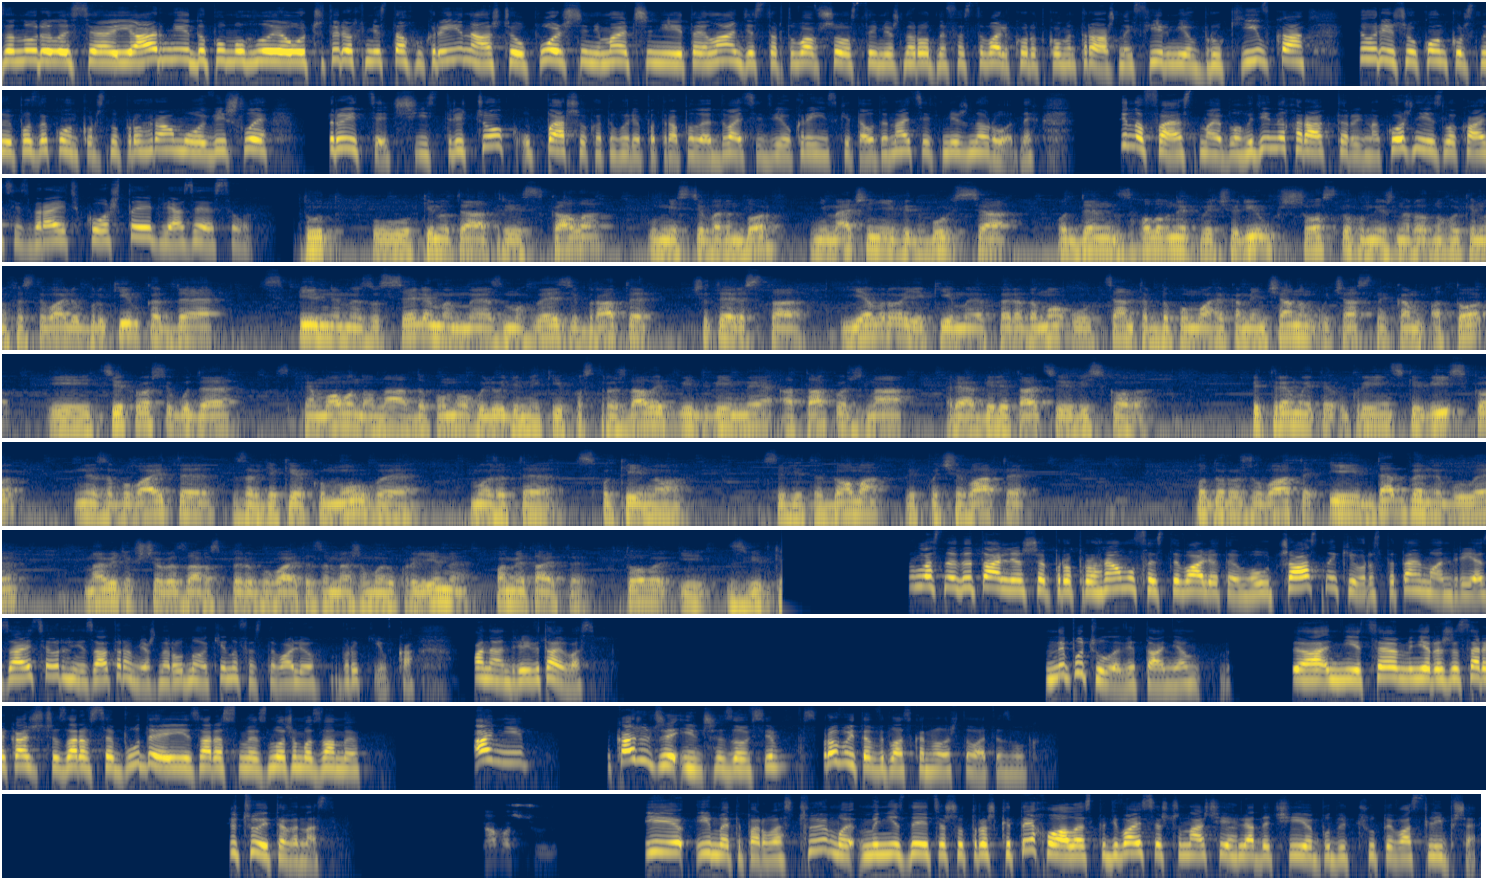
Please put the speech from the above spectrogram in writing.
занурилися і армії допомогли у чотирьох містах України. А ще у Польщі, Німеччині і Таїланді стартував шостий міжнародний фестиваль короткометражних фільмів Бруківка. Цьогоріч у конкурсну і позаконкурсну програму увійшли 36 стрічок. У першу категорію потрапили 22 українські та 11 міжнародних. Кінофест має благодійний характер і на кожній із локацій збирають кошти для ЗСУ. Тут, у кінотеатрі Скала у місті Верендорф в Німеччині відбувся один з головних вечорів шостого міжнародного кінофестивалю Бруківка, де спільними зусиллями ми змогли зібрати 400 євро, які ми передамо у центр допомоги кам'янчанам, учасникам АТО. І ці гроші буде спрямовано на допомогу людям, які постраждали від війни, а також на реабілітацію військових. Підтримуйте українське військо. Не забувайте, завдяки кому ви можете спокійно сидіти вдома, відпочивати, подорожувати. І де б ви не були, навіть якщо ви зараз перебуваєте за межами України, пам'ятайте, хто ви і звідки. Власне, детальніше про програму фестивалю та його учасників розпитаємо Андрія Зайця, організатора міжнародного кінофестивалю Бруківка. Пане Андрію, вітаю вас. Не почула вітання. А, ні, це мені режисери кажуть, що зараз все буде, і зараз ми зможемо з вами. А, ні. Кажуть вже інше зовсім. Спробуйте, будь ласка, налаштувати звук. Чи чуєте ви нас? Я вас чую. І, і ми тепер вас чуємо. Мені здається, що трошки тихо, але сподіваюся, що наші глядачі будуть чути вас ліпше.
